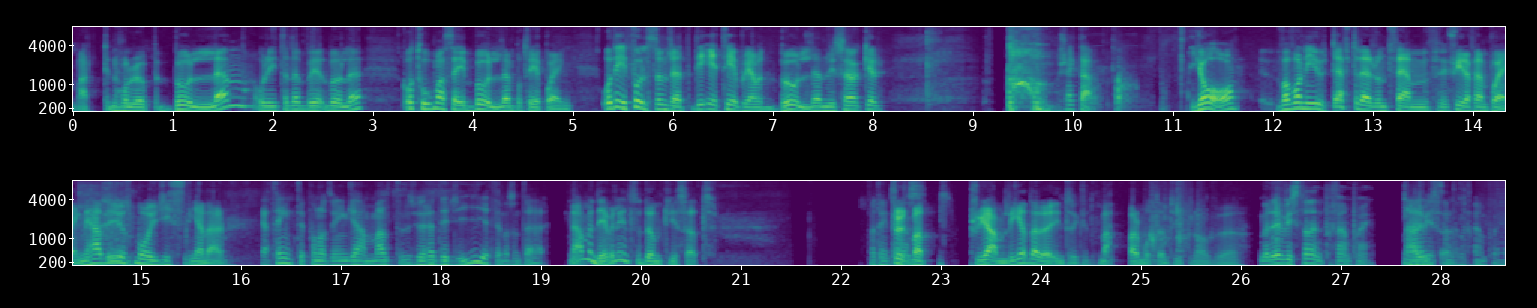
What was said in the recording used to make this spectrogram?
Martin håller upp bullen och ritar en bulle. Och Thomas säger bullen på tre poäng. Och det är fullständigt rätt. Det är tv-programmet Bullen vi söker. Ursäkta. Ja, vad var ni ute efter där runt 4-5 poäng? Ni hade ju små gissningar där jag tänkte på någonting gammalt. Rederiet eller något sånt där. Ja, men det är väl inte så dumt gissat. Jag Förutom att programledare inte riktigt mappar mot den typen av... eh, Men det visste han inte på fem poäng. Nej, det visste jag inte. Fem poäng.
